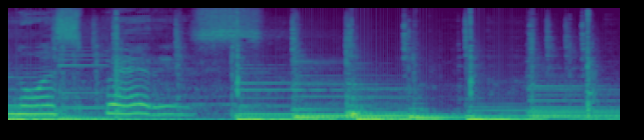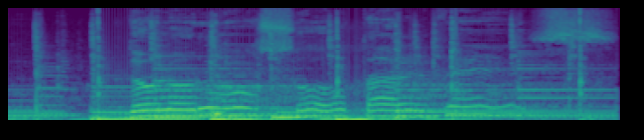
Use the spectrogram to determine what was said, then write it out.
no esperes doloroso tal vez.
